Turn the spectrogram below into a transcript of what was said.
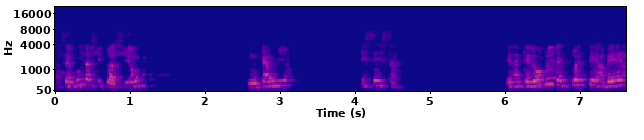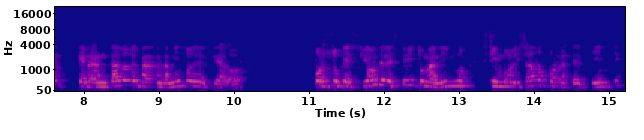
La segunda situación, en cambio, es esa, en la que el hombre después de haber quebrantado el mandamiento del Creador, por su gestión del espíritu maligno simbolizado por la serpiente,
